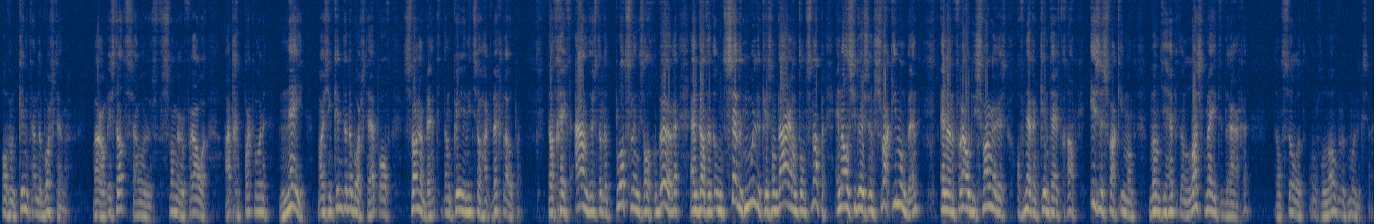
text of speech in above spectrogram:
of een kind aan de borst hebben. Waarom is dat? Zouden zwangere vrouwen hard gepakt worden? Nee, maar als je een kind aan de borst hebt of zwanger bent, dan kun je niet zo hard weglopen. Dat geeft aan dus dat het plotseling zal gebeuren en dat het ontzettend moeilijk is om daaraan te ontsnappen. En als je dus een zwak iemand bent en een vrouw die zwanger is of net een kind heeft gehad, is een zwak iemand, want je hebt een last mee te dragen, dan zal het ongelooflijk moeilijk zijn.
